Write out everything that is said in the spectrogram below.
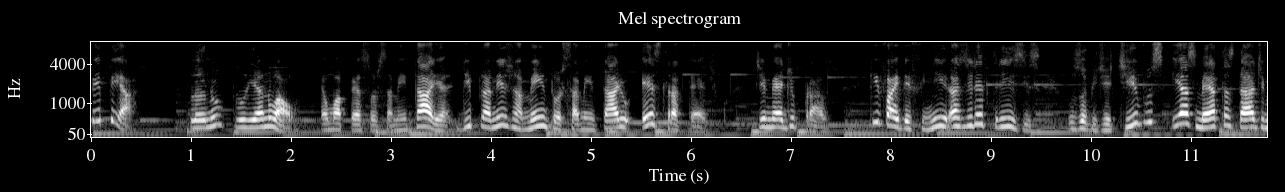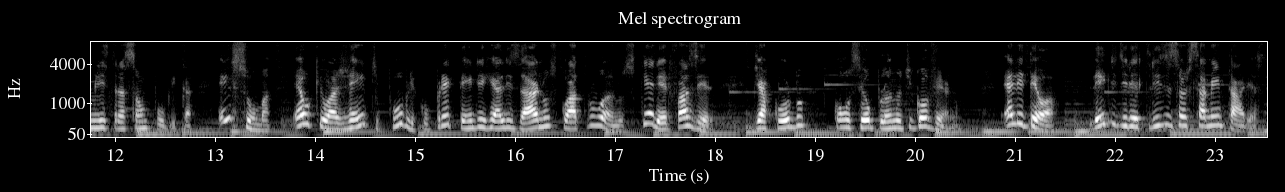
PPA Plano Plurianual é uma peça orçamentária de planejamento orçamentário estratégico de médio prazo, que vai definir as diretrizes, os objetivos e as metas da administração pública. Em suma, é o que o agente público pretende realizar nos quatro anos, querer fazer, de acordo com o seu plano de governo. LDO Lei de Diretrizes Orçamentárias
